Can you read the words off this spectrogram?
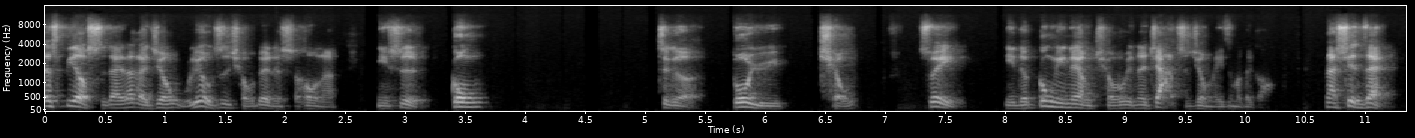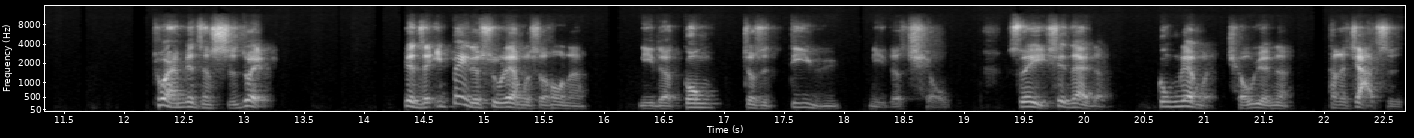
SBL 时代大概只有五六支球队的时候呢，你是攻这个多于球，所以你的供应量球员的价值就没这么的高。那现在突然变成十队，变成一倍的数量的时候呢，你的攻就是低于你的球，所以现在的供量的球员呢，它的价值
